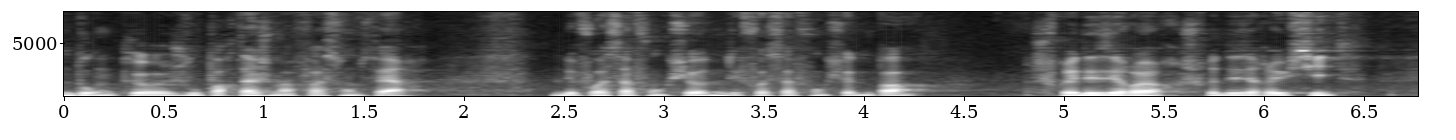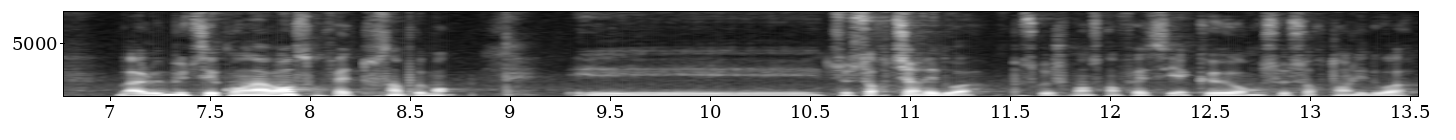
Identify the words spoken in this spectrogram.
Donc, euh, je vous partage ma façon de faire. Des fois ça fonctionne, des fois ça fonctionne pas. Je ferai des erreurs, je ferai des réussites. Bah, le but c'est qu'on avance en fait, tout simplement. Et de se sortir les doigts. Parce que je pense qu'en fait, il n'y a que en se sortant les doigts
